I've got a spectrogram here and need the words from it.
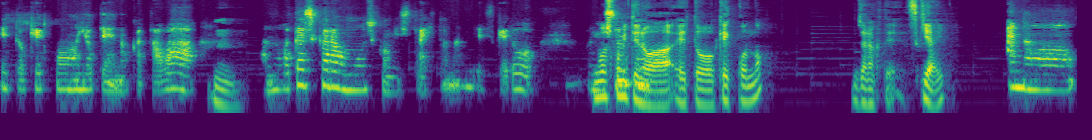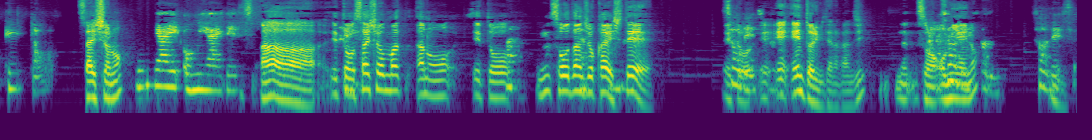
えっと、結婚予定の方は、うん。あの私からお申し込みした人なんですけど、申し込みっていうのは、えっと、結婚の？じゃなくて、付き合い？あの、えっと、最初の？お見合い、お見合いです。ああ、えっと、はい。最初、ま、あの、えっと相談所返して、えっと、そうです。えエントリーみたいな感じ？なそのお見合いの？そうです。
